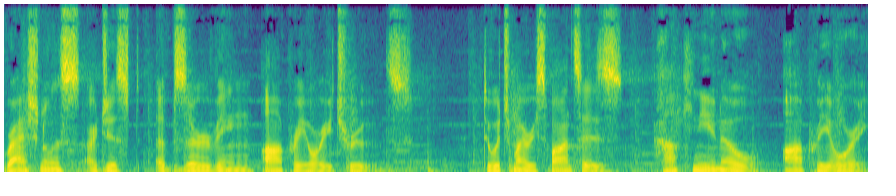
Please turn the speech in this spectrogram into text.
Rationalists are just observing a priori truths. To which my response is how can you know a priori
